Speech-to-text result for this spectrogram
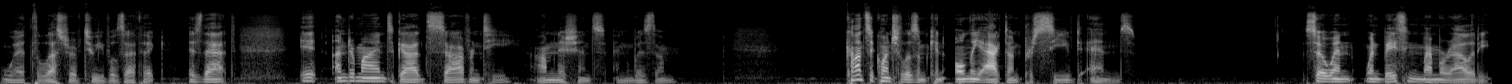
with the lesser of two evils ethic is that it undermines God's sovereignty, omniscience, and wisdom. Consequentialism can only act on perceived ends. So when, when basing my morality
